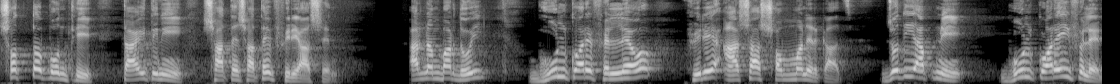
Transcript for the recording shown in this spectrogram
সত্যপন্থী, তাই তিনি সাথে সাথে ফিরে আসেন। আর নাম্বার দুই, ভুল করে ফেললেও ফিরে আসা সম্মানের কাজ। যদি আপনি ভুল করেই ফেলেন,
